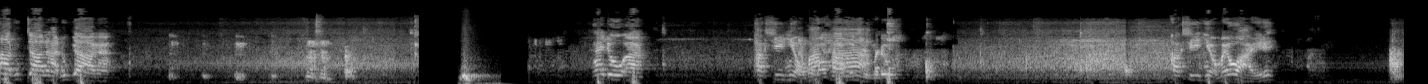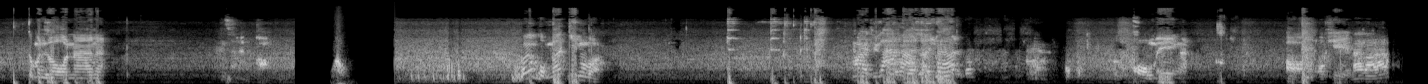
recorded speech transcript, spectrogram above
ข้าวทุกจานอาหารทุกอย่างอะ ให้ดูอะ ผักชีเหี่ยวมากค่ะเอถือมาดู ผักชีเหี่ยวไม่ไหว ก็มันรอนานอะเฮ้ยผมน่ากินว่ะหมายถึงอาหารแล้วนะผมเองอะ อ๋อ โอเค น่ารัก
